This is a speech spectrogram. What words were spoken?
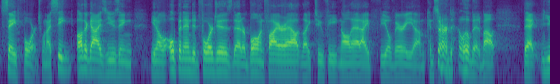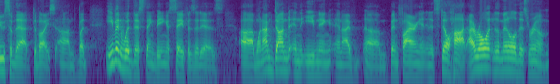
safe forge. When I see other guys using, you know, open-ended forges that are blowing fire out like two feet and all that, I feel very um, concerned a little bit about that use of that device. Um, but even with this thing being as safe as it is, uh, when I'm done in the evening and I've um, been firing it and it's still hot, I roll it into the middle of this room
